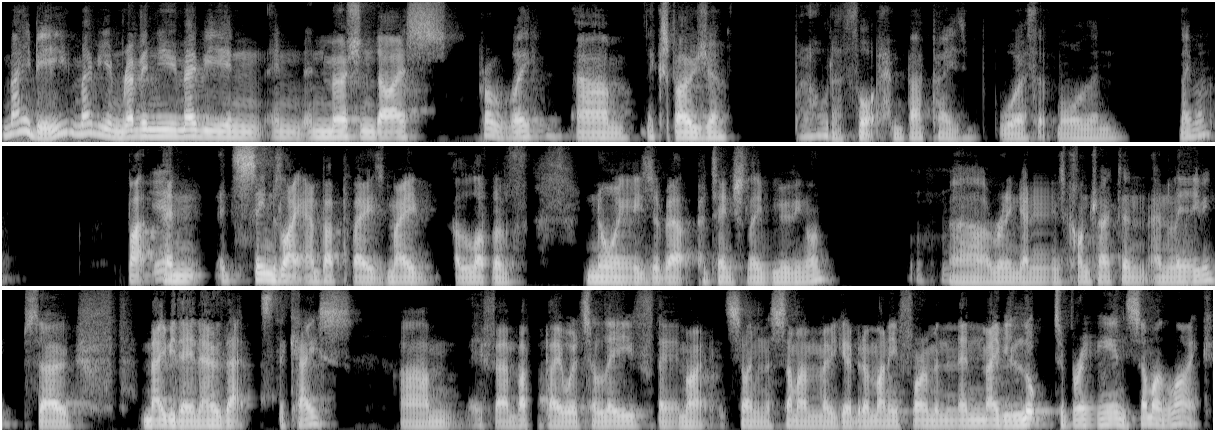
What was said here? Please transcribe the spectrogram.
Maybe, maybe in revenue, maybe in, in, in merchandise, probably um, exposure. But I would have thought Mbappe is worth it more than Neymar. But Yeah. and it seems like Mbappe has made a lot of noise about potentially moving on Mhm. uh, running down his contract and, and leaving. So maybe they know that's the case. Um, if Mbappe were to leave, they might sell him in the summer, maybe get a bit of money for him, and then maybe look to bring in someone like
